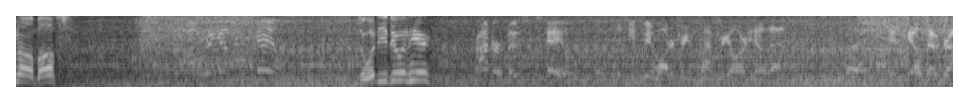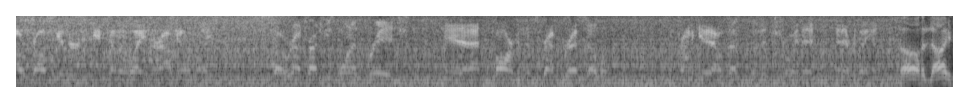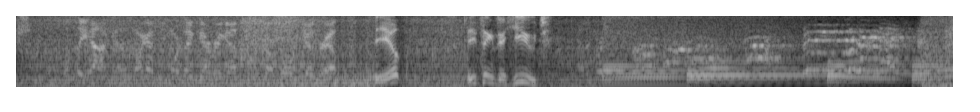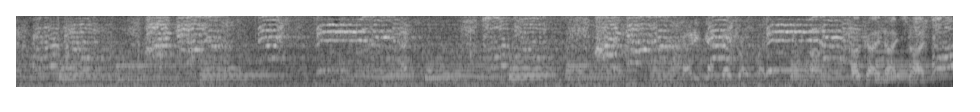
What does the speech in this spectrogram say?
Going on, boss? Rig up some scales. So what are you doing here? Trying to remove some scales. This used to be a water treatment plant. I'm sure y'all already know that. But these scales they would drive across to get their incoming weight and their outgoing weight. So we're going to try to use one as a bridge and uh, at the farm and then scrap the rest of them. I'm trying to get it out without completely destroying it and everything else. Oh, nice. See how it goes. I got a few more things we got to rig up and start pulling Joker out. Yep. These things are huge. Cody's got GoPro questions. Okay, nice, nice.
